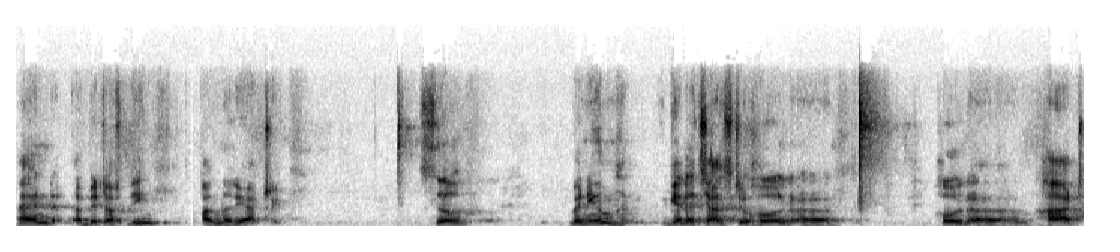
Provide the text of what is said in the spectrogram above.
and a bit of the pulmonary artery. So when you get a chance to hold a, hold a heart,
